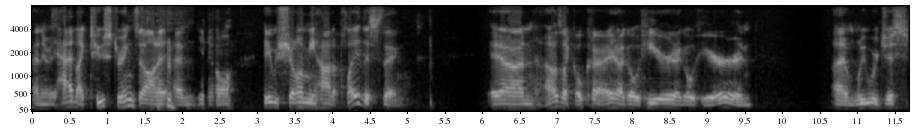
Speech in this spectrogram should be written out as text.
and it had like two strings on it and you know he was showing me how to play this thing and I was like, okay, I go here, and I go here, and and we were just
